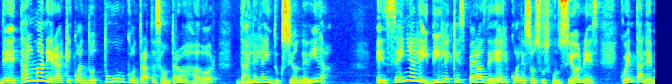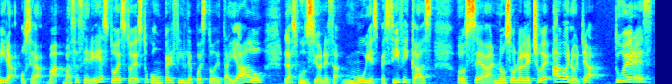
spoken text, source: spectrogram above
De tal manera que cuando tú contratas a un trabajador, dale la inducción de vida. Enséñale y dile qué esperas de él, cuáles son sus funciones. Cuéntale, mira, o sea, va, vas a hacer esto, esto, esto, con un perfil de puesto detallado, las funciones muy específicas. O sea, no solo el hecho de, ah, bueno, ya, tú eres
